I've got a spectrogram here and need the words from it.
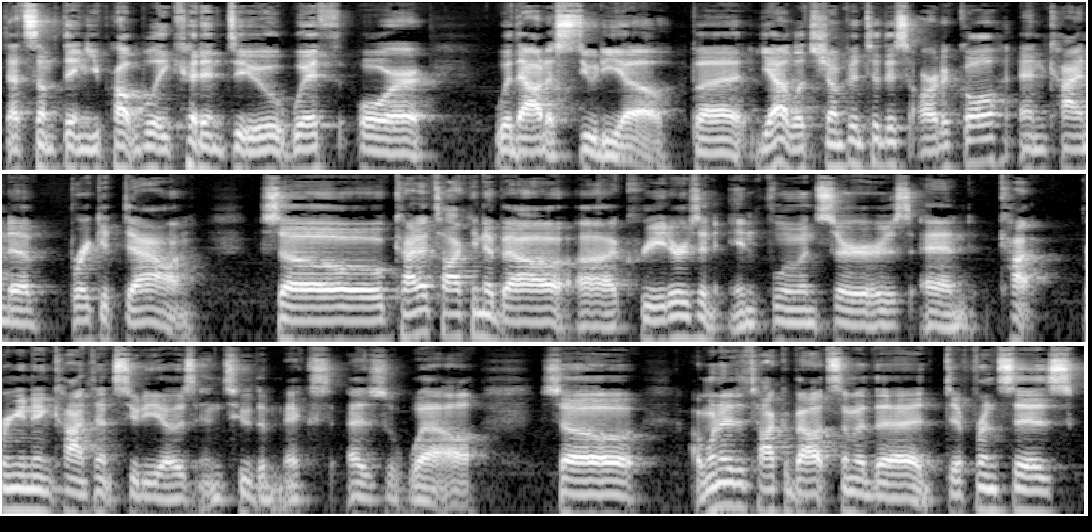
that's something you probably couldn't do with or without a studio. But yeah, let's jump into this article and kind of break it down. So, kind of talking about uh, creators and influencers and co- bringing in content studios into the mix as well. So, I wanted to talk about some of the differences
